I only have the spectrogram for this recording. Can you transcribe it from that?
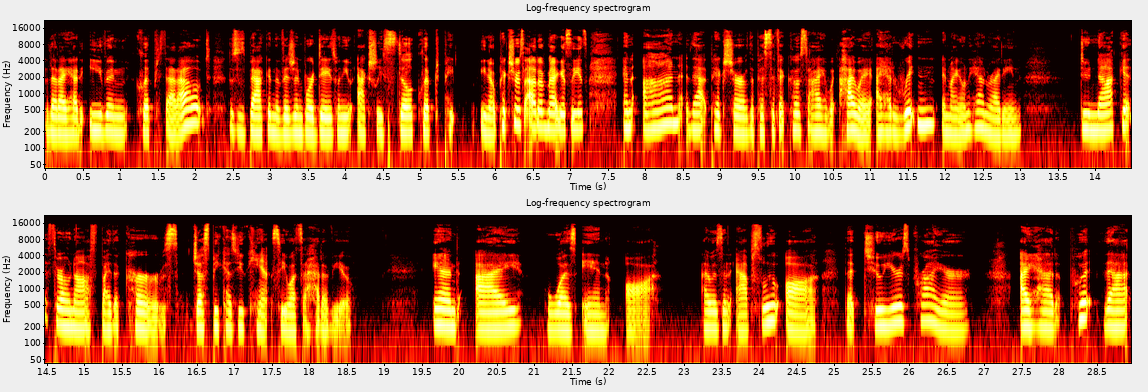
that I had even clipped that out. This was back in the vision board days when you actually still clipped you know pictures out of magazines and on that picture of the Pacific Coast Highway I had written in my own handwriting do not get thrown off by the curves just because you can't see what's ahead of you. And I was in awe. I was in absolute awe that two years prior, I had put that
